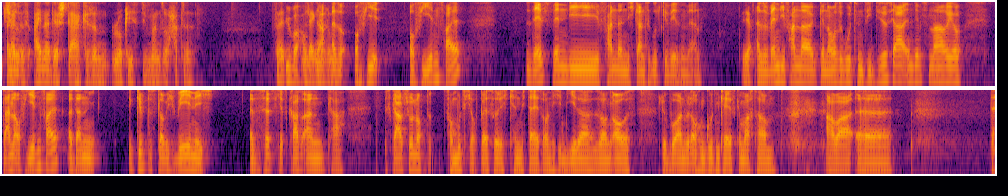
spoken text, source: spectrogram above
Chad also, ist einer der stärkeren Rookies, die man so hatte. Seit überhaupt. Längerem. Ja, also auf, je, auf jeden Fall. Selbst wenn die Thunder nicht ganz so gut gewesen wären. Ja. Also wenn die Thunder genauso gut sind wie dieses Jahr in dem Szenario, dann auf jeden Fall. Also dann gibt es, glaube ich, wenig. Also es hört sich jetzt krass an, klar es gab schon noch vermutlich auch bessere. Ich kenne mich da jetzt auch nicht in jeder Saison aus. LeBron wird auch einen guten Case gemacht haben. Aber äh, da,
